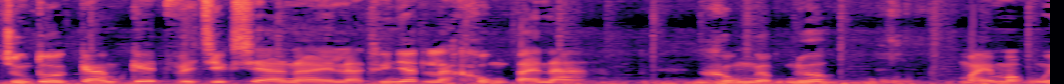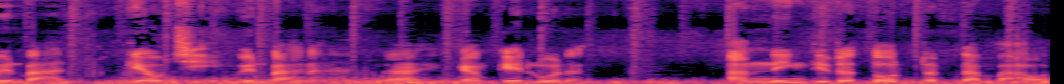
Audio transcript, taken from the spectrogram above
Chúng tôi cam kết về chiếc xe này là thứ nhất là không tai nạn không ngập nước máy móc nguyên bản keo chỉ nguyên bản à. Đấy, cam kết luôn ạ. An ninh thì rất tốt rất đảm bảo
